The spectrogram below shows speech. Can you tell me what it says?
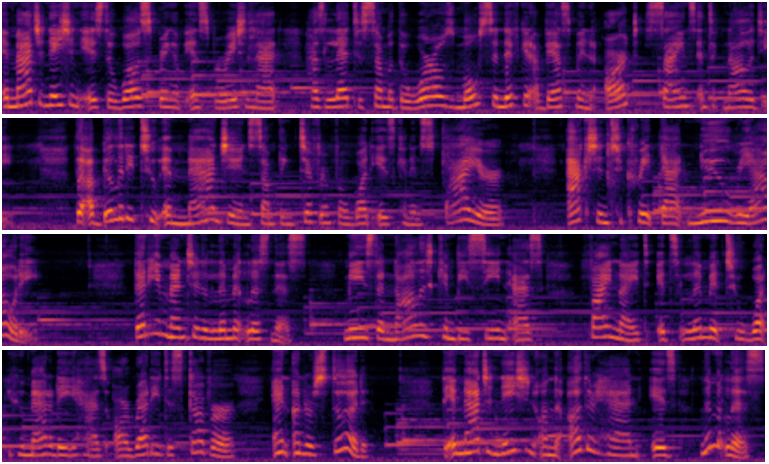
Imagination is the wellspring of inspiration that has led to some of the world's most significant advancement in art, science, and technology. The ability to imagine something different from what is can inspire action to create that new reality. Then he mentioned limitlessness, means that knowledge can be seen as finite, its limit to what humanity has already discovered and understood. The imagination, on the other hand, is limitless.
